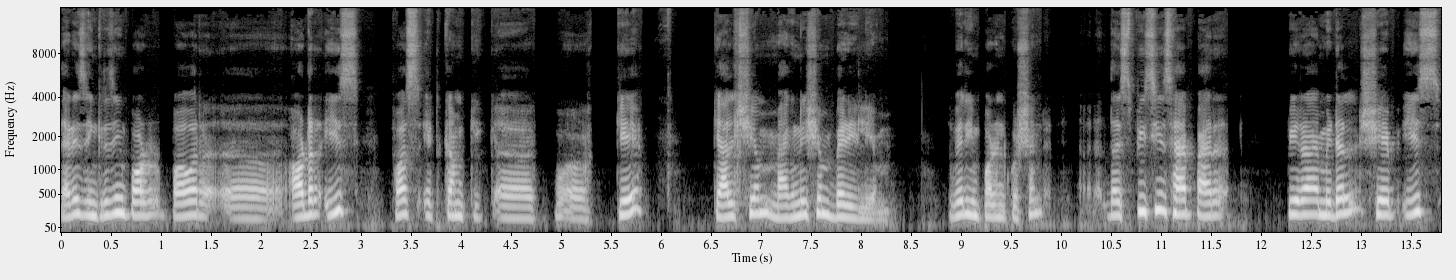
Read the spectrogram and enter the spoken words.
That is increasing power, power uh, order is first it come uh, K, calcium, magnesium, beryllium. Very important question. The species have pyramidal shape is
